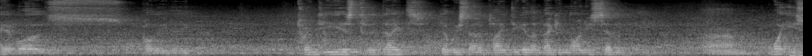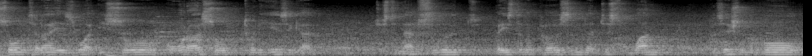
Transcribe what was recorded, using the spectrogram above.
it was probably nearly 20 years to the date that we started playing together back in 97. Um, what you saw today is what you saw, or what I saw 20 years ago. Just an absolute beast of a person that just won possession of the ball.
